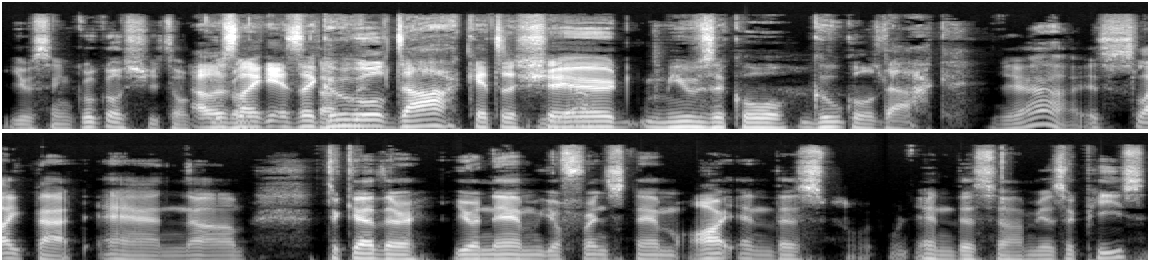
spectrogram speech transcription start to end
using Google Sheets. Or I was Google like, it's a. Google Doc. It's a shared musical Google Doc. Yeah, it's like that, and um, together, your name, your friend's name are in this in this uh, music piece,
